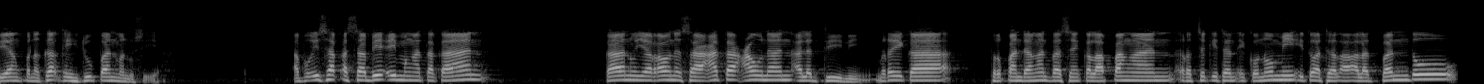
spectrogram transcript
tiang penegak kehidupan manusia. Abu Ishaq As-Sabi'i mengatakan kanu yarawna sa'ata aunan ala dini. Mereka berpandangan bahasanya kelapangan, rezeki dan ekonomi itu adalah alat bantu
